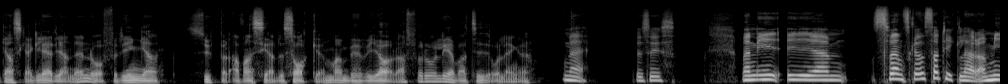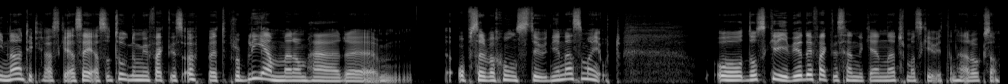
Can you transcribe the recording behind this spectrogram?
ganska glädjande ändå. För det är inga superavancerade saker man behöver göra för att leva tio år längre. Nej, precis. Men i, i um, Svenskas artiklar, mina artiklar ska jag säga, så tog de ju faktiskt upp ett problem med de här um, observationsstudierna som har gjort. Och då skriver ju, det är faktiskt Henrik Ennert som har skrivit den här också,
